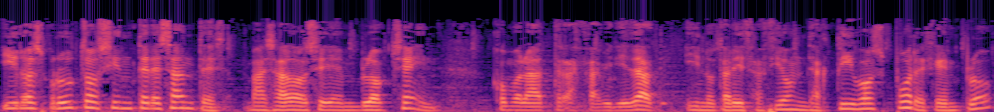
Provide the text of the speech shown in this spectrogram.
y los productos interesantes basados en blockchain, como la trazabilidad y notarización de activos, por ejemplo,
